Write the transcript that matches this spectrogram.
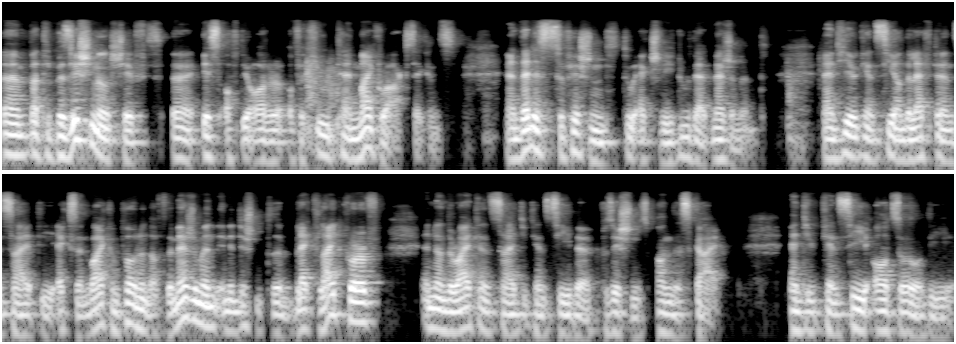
um, but the positional shift uh, is of the order of a few 10 microarc seconds. And that is sufficient to actually do that measurement. And here you can see on the left-hand side the X and Y component of the measurement in addition to the black light curve. And on the right-hand side, you can see the positions on the sky. And you can see also the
